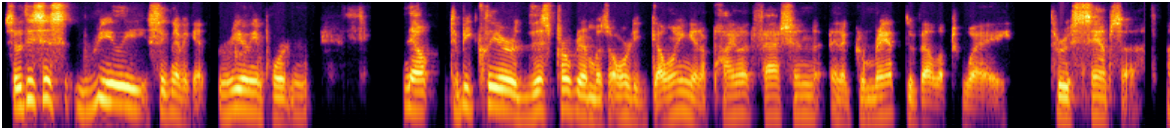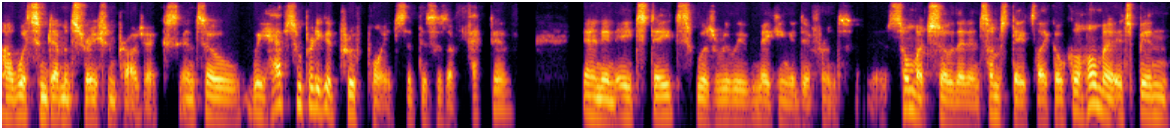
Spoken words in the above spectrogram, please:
So, this is really significant, really important. Now, to be clear, this program was already going in a pilot fashion in a grant developed way through SAMHSA uh, with some demonstration projects. And so we have some pretty good proof points that this is effective and in eight states was really making a difference. So much so that in some states like Oklahoma, it's been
